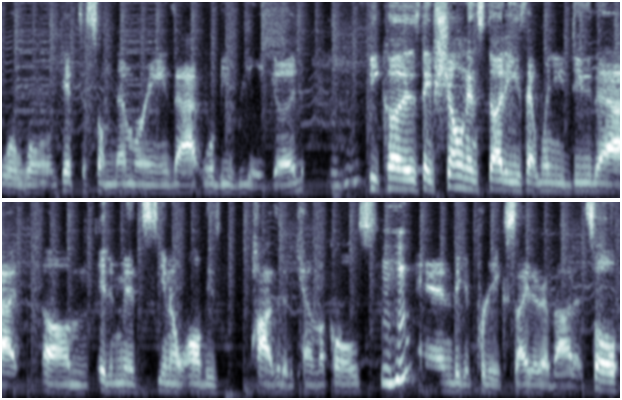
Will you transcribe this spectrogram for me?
or will get to some memory that will be really good mm-hmm. because they've shown in studies that when you do that um, it emits you know all these positive chemicals mm-hmm. and they get pretty excited about it so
